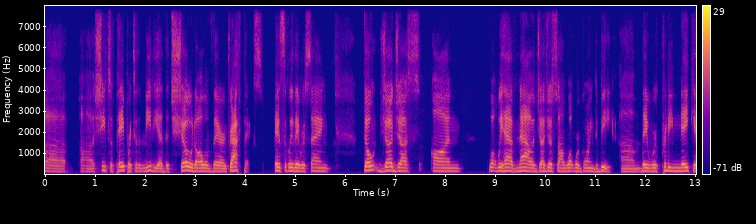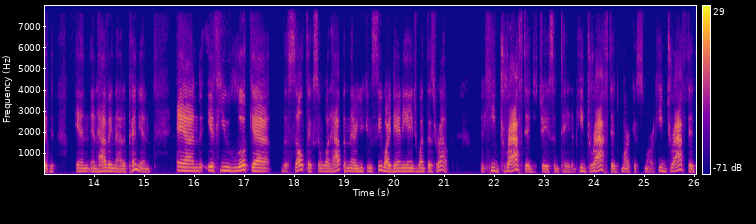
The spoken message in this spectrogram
uh, uh, sheets of paper to the media that showed all of their draft picks. Basically, they were saying, "Don't judge us on what we have now. Judge us on what we're going to be." Um, they were pretty naked in in having that opinion. And if you look at the Celtics and what happened there, you can see why Danny Ainge went this route. He drafted Jayson Tatum. He drafted Marcus Smart. He drafted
